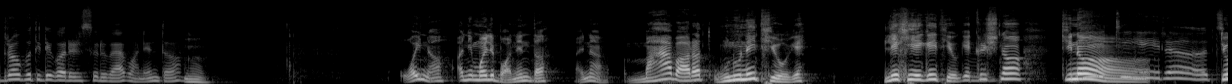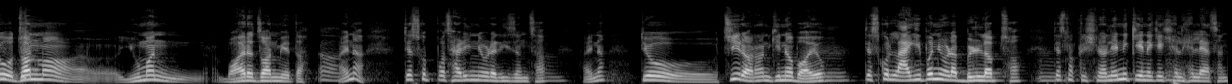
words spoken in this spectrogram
द्रौपदीले गरेर सुरु भयो भन्यो नि त। होइन अनि मैले भने नि त होइन महाभारत हुनु नै थियो के? लेखिएकै थियो के? कृष्ण किन? त्यो जन्म ह्युमन भएर जन्मिए त होइन? त्यसको पछाडि नि एउटा रिजन छ होइन? त्यो चिरहरण किन भयो? त्यसको लागि पनि एउटा बिल्डअप छ। त्यसमा कृष्णले नि के न के खेल खेलेका छन्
